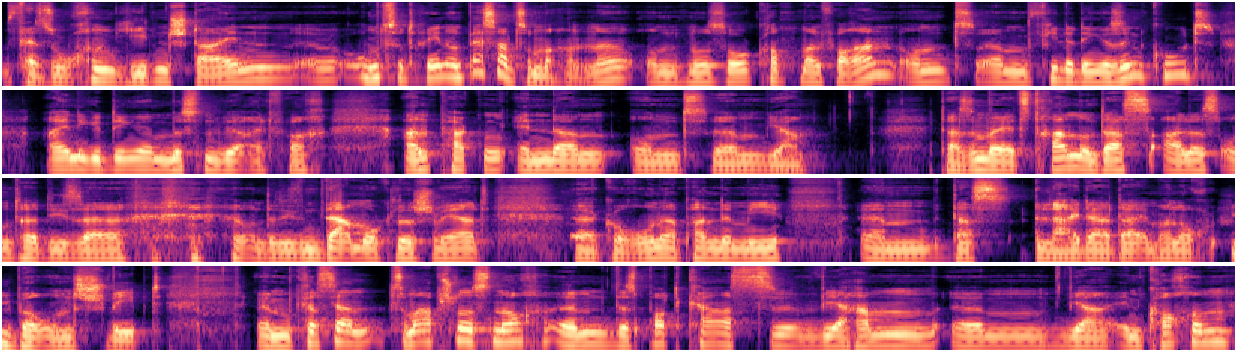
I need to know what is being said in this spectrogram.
versuchen, jeden Stein äh, umzudrehen und besser zu machen. Ne? Und nur so kommt man voran und ähm, viele Dinge sind gut, einige Dinge müssen wir einfach anpacken, ändern und ähm, ja, da sind wir jetzt dran und das alles unter dieser, unter diesem Damoklesschwert äh, Corona-Pandemie, ähm, das leider da immer noch über uns schwebt. Ähm, Christian, zum Abschluss noch ähm, des Podcasts. Wir haben ähm, ja in Kochen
